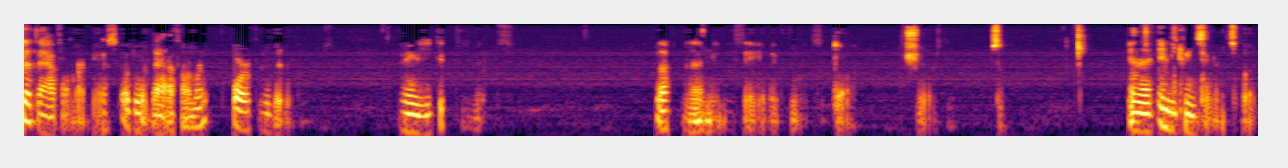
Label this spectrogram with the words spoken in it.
at the half mark, I guess. Do it the half mark, or if the bidder comes. Maybe 15 minutes left, and then maybe say like 3 minutes of the shares. So, and then in between segments, like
